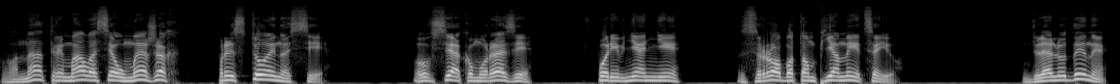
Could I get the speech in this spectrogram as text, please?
вона трималася в межах пристойності. У всякому разі, в порівнянні з роботом п'яницею. Для людини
